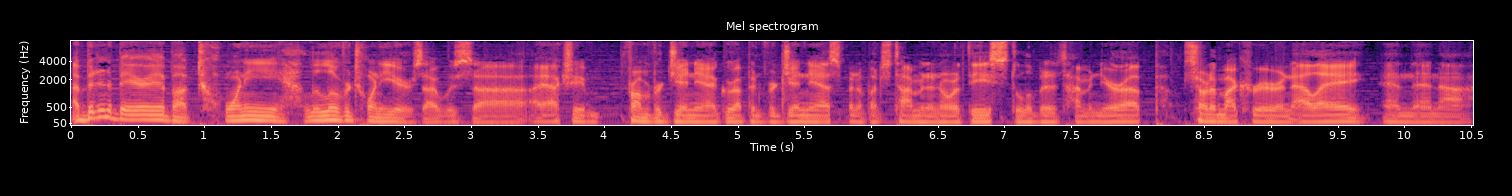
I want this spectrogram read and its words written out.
I've been in the Bay Area about 20, a little over 20 years. I was, uh, I actually am from Virginia. I grew up in Virginia, spent a bunch of time in the Northeast, a little bit of time in Europe, started my career in LA, and then uh,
